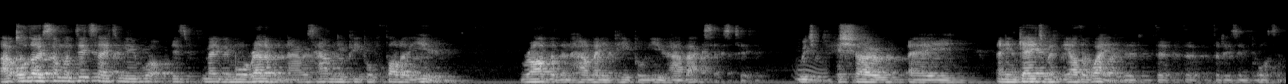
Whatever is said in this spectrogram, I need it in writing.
Uh, although someone did say to me, what is maybe more relevant now is how many people follow you, rather than how many people you have access to, which may show a an engagement the other way that, that, that, that is important.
